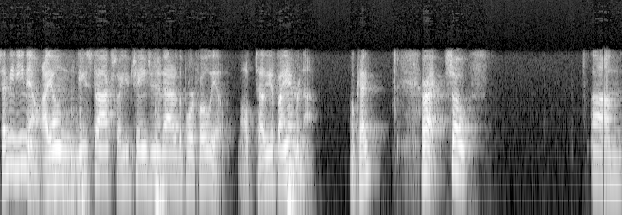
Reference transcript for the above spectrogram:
Send me an email. I own these stocks. Are you changing it out of the portfolio? I'll tell you if I am or not. Okay? All right. So, um,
